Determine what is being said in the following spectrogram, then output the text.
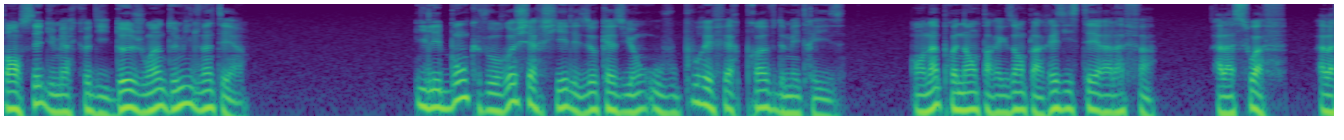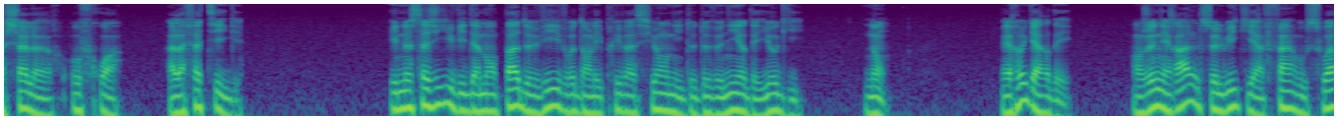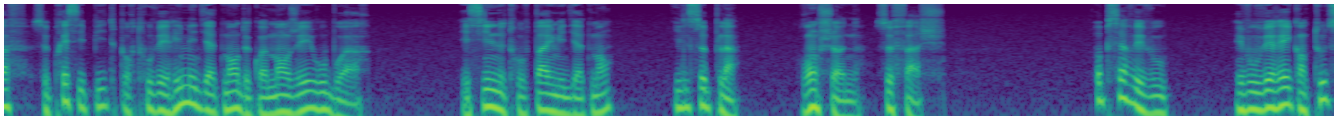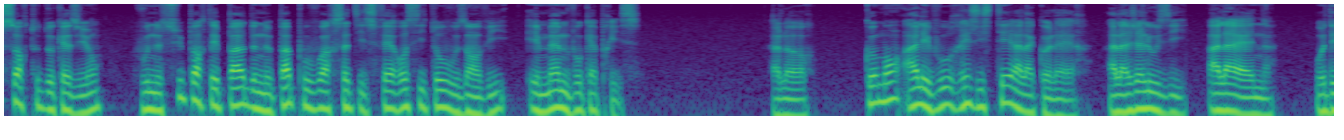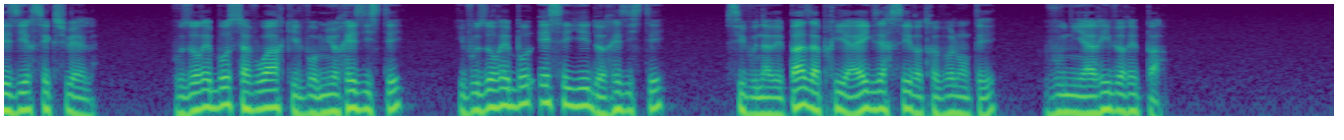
Pensée du mercredi 2 juin 2021. Il est bon que vous recherchiez les occasions où vous pourrez faire preuve de maîtrise, en apprenant par exemple à résister à la faim, à la soif, à la chaleur, au froid, à la fatigue. Il ne s'agit évidemment pas de vivre dans les privations ni de devenir des yogis. Non. Mais regardez, en général, celui qui a faim ou soif se précipite pour trouver immédiatement de quoi manger ou boire. Et s'il ne trouve pas immédiatement, il se plaint, ronchonne, se fâche. Observez-vous, et vous verrez qu'en toutes sortes d'occasions, vous ne supportez pas de ne pas pouvoir satisfaire aussitôt vos envies et même vos caprices. Alors, comment allez-vous résister à la colère, à la jalousie, à la haine, au désir sexuel? Vous aurez beau savoir qu'il vaut mieux résister, et vous aurez beau essayer de résister, si vous n'avez pas appris à exercer votre volonté, vous n'y arriverez pas.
